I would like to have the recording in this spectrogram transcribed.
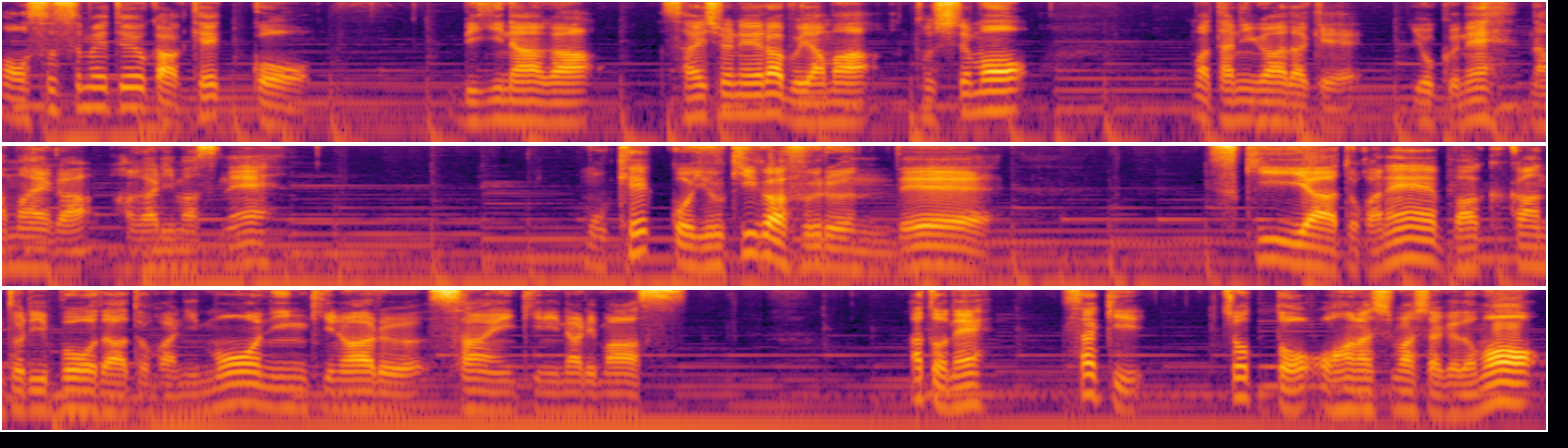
まあ、おすすめというか結構ビギナーが最初に選ぶ山としても、まあ、谷川岳よくね、名前が上がりますね。もう結構雪が降るんで、スキーヤーとかね、バックカントリーボーダーとかにも人気のある山域になります。あとね、さっきちょっとお話しましたけども、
